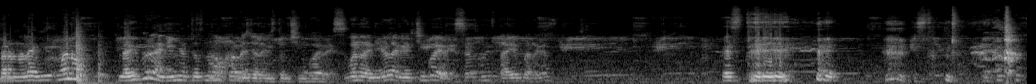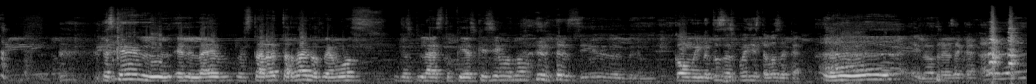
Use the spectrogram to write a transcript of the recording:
Pero no la vi. Bueno, la vi pero de niño, entonces no, No, mames, yo la he visto un chingo de veces. Bueno, de niño la vi un chingo de veces, güey. Está bien, vergas. Este. es que en el, en el live está retardado y nos vemos la estupidez que hicimos, ¿no? sí, como minutos después y estamos acá. Ah. y la otra vez acá. Ah.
